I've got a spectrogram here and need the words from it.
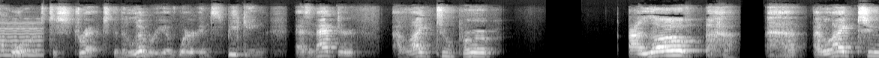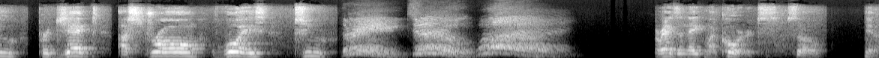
chords to stretch the delivery of where in speaking as an actor, I like to per I love I like to project a strong voice to Three, two, one. resonate my chords. So, you know,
